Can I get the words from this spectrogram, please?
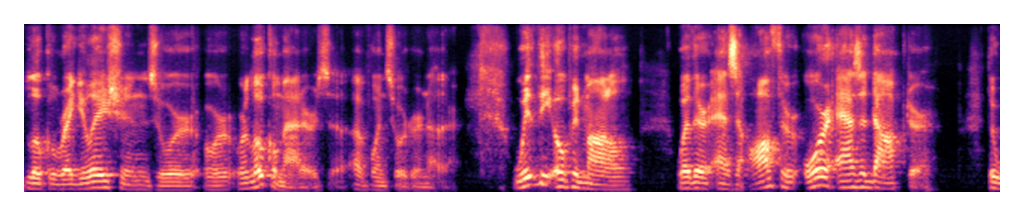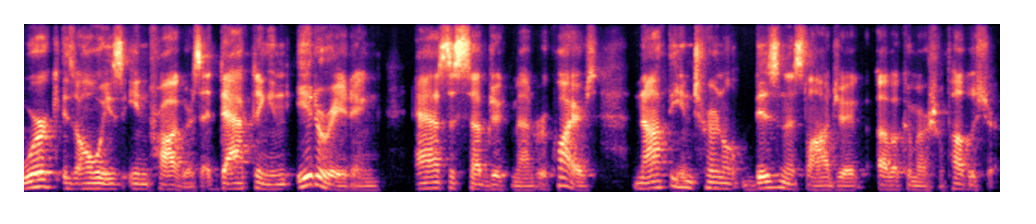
local regulations or, or, or local matters of one sort or another. With the open model, whether as an author or as adopter, the work is always in progress, adapting and iterating as the subject matter requires, not the internal business logic of a commercial publisher.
